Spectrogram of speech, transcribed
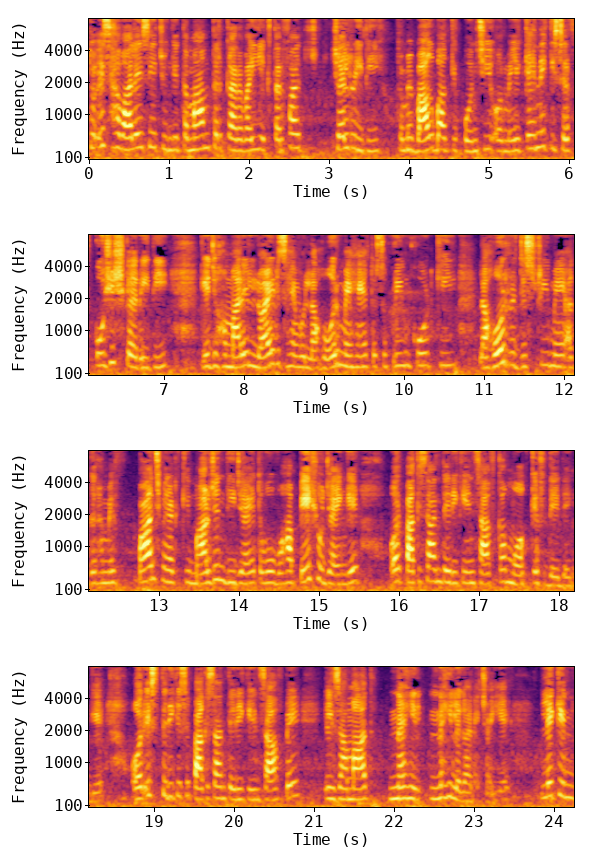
तो इस हवाले से चूँकि तमाम तर कार्रवाई एक तरफा चल रही थी तो मैं बाग बाग के पहुँची और मैं ये कहने की सिर्फ़ कोशिश कर रही थी कि जो हमारे लॉयर्स हैं वो लाहौर में हैं तो सुप्रीम कोर्ट की लाहौर रजिस्ट्री में अगर हमें पाँच मिनट की मार्जिन दी जाए तो वो वहाँ पेश हो जाएँगे और पाकिस्तान तहरीक इंसाफ का मौक़ दे देंगे। और इस तरीके से पाकिस्तान तहरीक इंसाफ पे इल्ज़ाम नहीं नहीं लगाने चाहिए। लेकिन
